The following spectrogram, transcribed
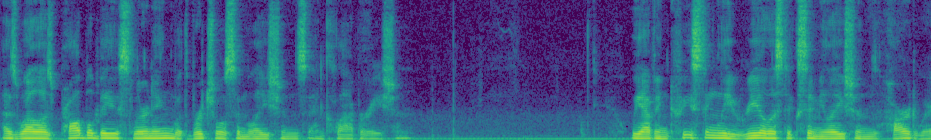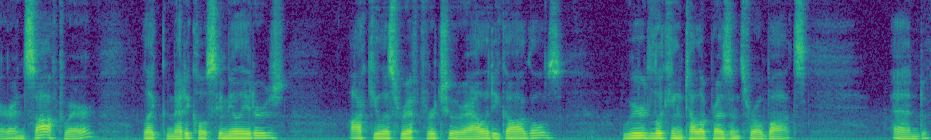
as well as problem-based learning with virtual simulations and collaboration. We have increasingly realistic simulation hardware and software, like medical simulators, Oculus Rift virtual reality goggles, weird-looking telepresence robots, and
